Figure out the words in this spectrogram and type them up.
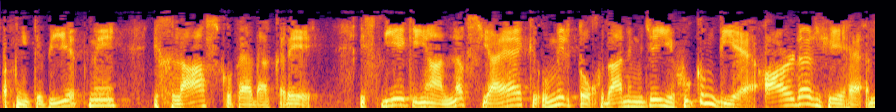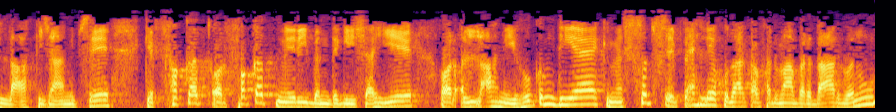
اپنی طبیعت میں اخلاص کو پیدا کرے۔ اس لیے کہ یہاں لفظ یہ آیا ہے کہ عمر تو خدا نے مجھے یہ حکم دیا ہے آرڈر یہ ہے اللہ کی جانب سے کہ فقط اور فقط میری بندگی چاہیے اور اللہ نے یہ حکم دیا ہے کہ میں سب سے پہلے خدا کا فرما بردار بنوں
